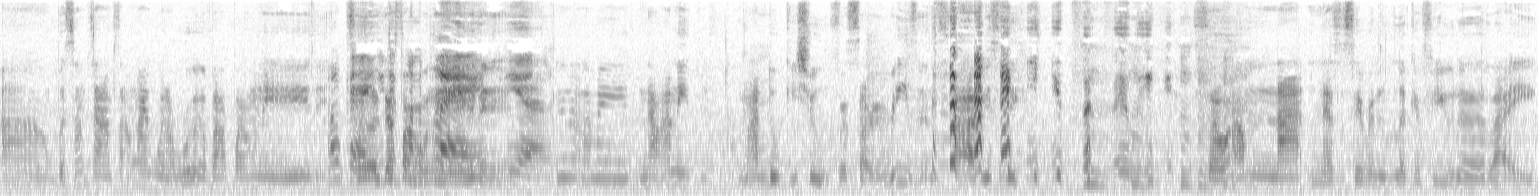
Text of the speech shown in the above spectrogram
Um, but sometimes I might want to rub up on it and Okay, tug you just up wanna on play. it. And, Yeah. You know what I mean? Now I need my dookie shoot for certain reasons, obviously. you so mm, mm, silly." Mm, so I'm not necessarily looking for you to like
